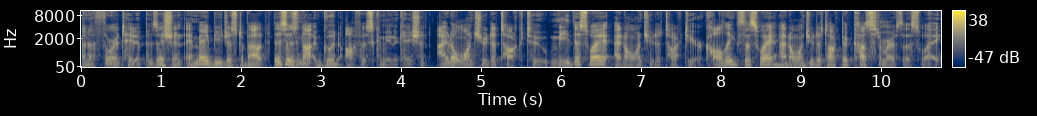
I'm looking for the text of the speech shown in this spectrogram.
an authoritative position. It may be just about this is not good office communication. I don't want you to talk to me this way. I don't want you to talk to your colleagues this way. I don't want you to talk to customers this way.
